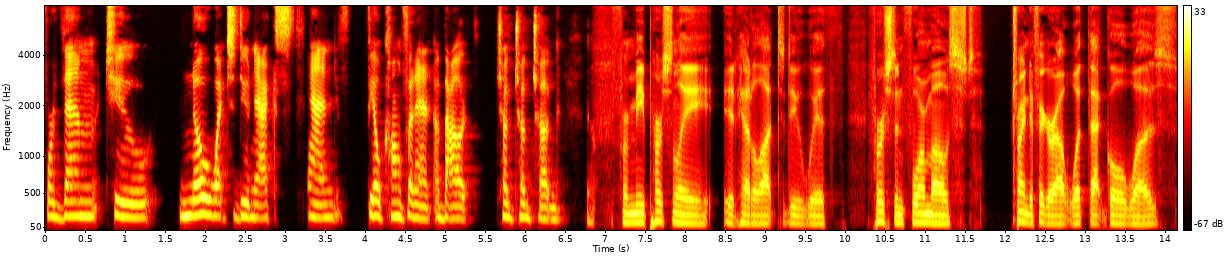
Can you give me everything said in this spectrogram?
for them to know what to do next and feel confident about chug, chug, chug. For me personally, it had a lot to do with first and foremost trying to figure out what that goal was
